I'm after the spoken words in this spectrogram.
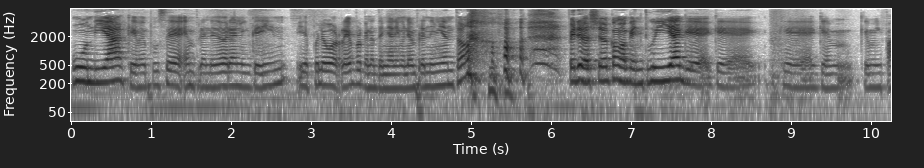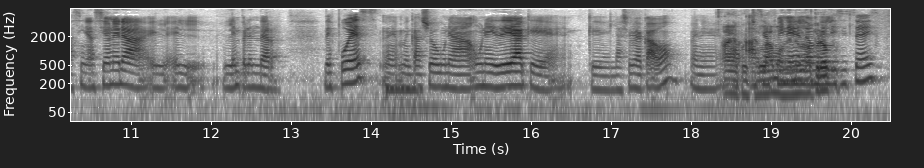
hubo un día que me puse emprendedora en LinkedIn y después lo borré porque no tenía ningún emprendimiento. Pero yo como que intuía que, que, que, que mi fascinación era el, el, el emprender. Después eh, me cayó una, una idea que, que la llevé a cabo en, ah, pues hacia fines del 2016. Pero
